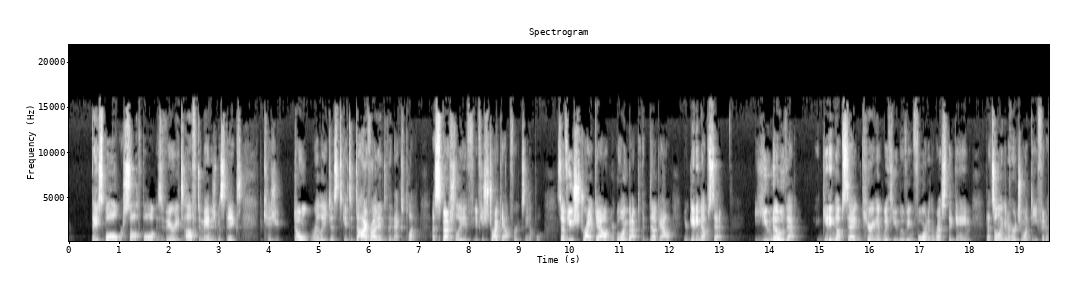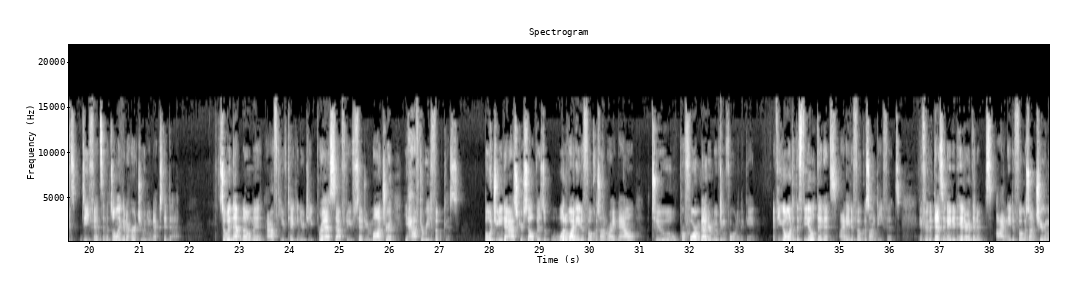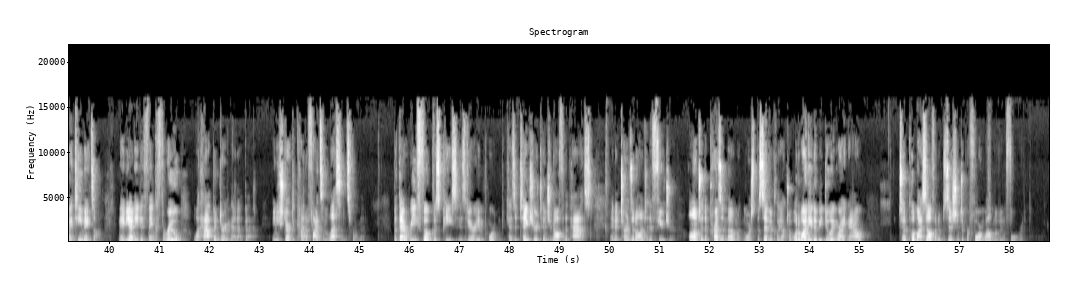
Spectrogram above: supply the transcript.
Baseball or softball is very tough to manage mistakes because you don't really just get to dive right into the next play especially if, if you strike out, for example. So if you strike out and you're going back to the dugout, you're getting upset. You know that getting upset and carrying it with you moving forward in the rest of the game, that's only going to hurt you on defense, defense, and it's only going to hurt you when you next at bat. So in that moment, after you've taken your deep breaths, after you've said your mantra, you have to refocus. But what you need to ask yourself is, what do I need to focus on right now to perform better moving forward in the game? If you go into the field, then it's I need to focus on defense. If you're the designated hitter, then it's I need to focus on cheering my teammates on. Maybe I need to think through what happened during that at bat. And you start to kind of find some lessons from it. But that refocus piece is very important because it takes your attention off of the past and it turns it on to the future, onto the present moment, more specifically, onto what do I need to be doing right now to put myself in a position to perform well moving forward.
